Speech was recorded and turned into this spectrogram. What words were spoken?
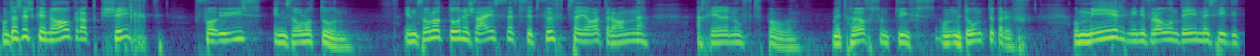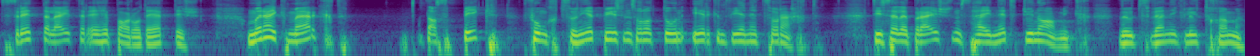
Und das ist genau gerade die Geschichte von uns in Solothurn. In Solothurn ist ISF seit 15 Jahren dran, eine Kirche aufzubauen. Mit Höchst und Tiefs und mit Unterbrüchen. Und wir, meine Frau und ich, wir sind das dritte Leiter-Ehepaar, das dort ist. Und wir haben gemerkt, dass Big funktioniert bei uns in Solothurn irgendwie nicht so recht. Die Celebrations haben nicht Dynamik, weil zu wenig Leute kommen.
